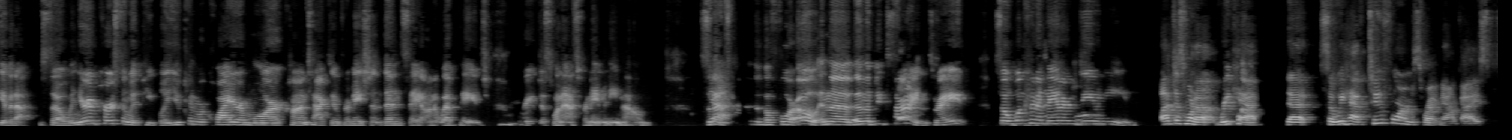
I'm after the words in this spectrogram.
give it up. So when you're in person with people, you can require more contact information than say on a web page where you just want to ask for name and email. So Yeah. that's the before. Oh, and the then the big signs, right? So what kind of banners do you need? I just want to recap that. So we have two forms right now, guys.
